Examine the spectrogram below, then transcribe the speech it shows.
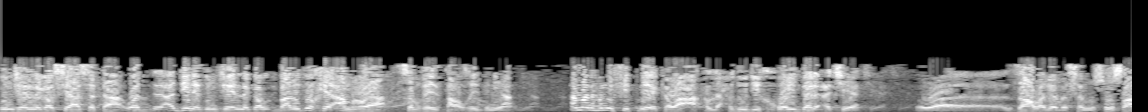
قنجان لقل سياسة. ودين قنجان لقل بارودوخي أمر صبغي تعظيم دنيا. أما هم فتنة كوا عقل حدودي خوي در أشياء وزالة بس النصوصا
